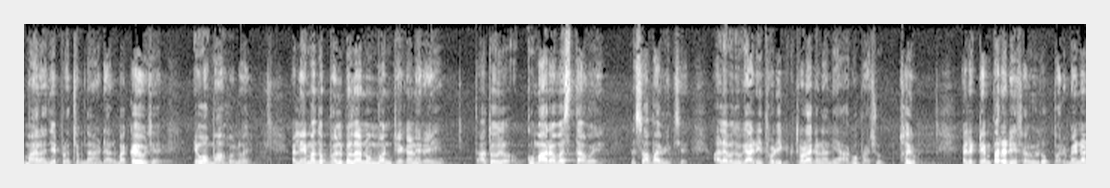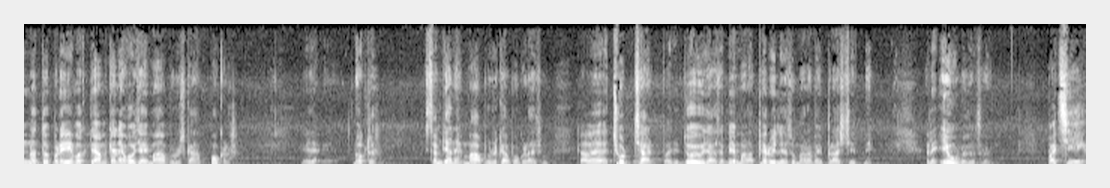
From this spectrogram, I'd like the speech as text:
મહારાજે પ્રથમના અઢારમાં કહ્યું છે, એવો માહોલ હોય. એટલે એમાં તો ભલભલાનું મન ઠેકાણે રહે આ તો કુમાર અવસ્થા હોય સ્વાભાવિક છે. એટલે બધું ગાડી થોડીક, થોડા ઘણાની આગું પાછું થયું. એટલે ટેમ્પરરી થયું હતું, પરમેનન્ટ નહોતું, પણ એ વખતે આમ કે ને, હો જાય મહાપુરુષ કા પોકળા. કે ડૉક્ટર, સમજ્યા ને મહાપુરુષ કા પોકળા છું કે હવે છૂટછાટ, પછી જોયું જશે બે માળા ફેરવી લેશું મારા ભાઈ પ્રાશ્ચિતને એટલે એવું બધું થયું. પછી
